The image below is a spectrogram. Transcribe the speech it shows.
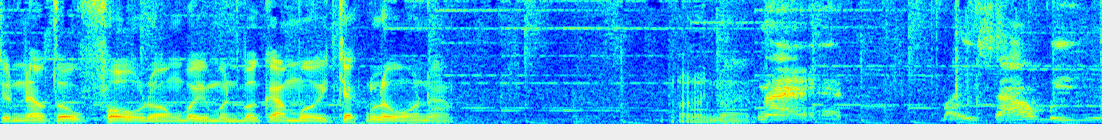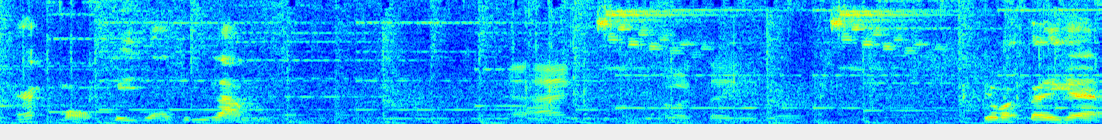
Chỉnh auto full rồi ông bị mình bk 10 chắc luôn á nè. Đây nè 76 bi H1 bi ra 95 Dạ, ai Tôi tì vô. bạc ti kìa.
